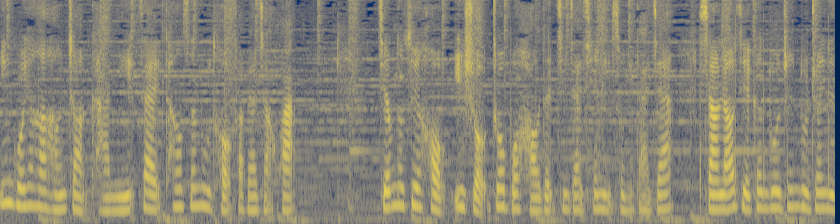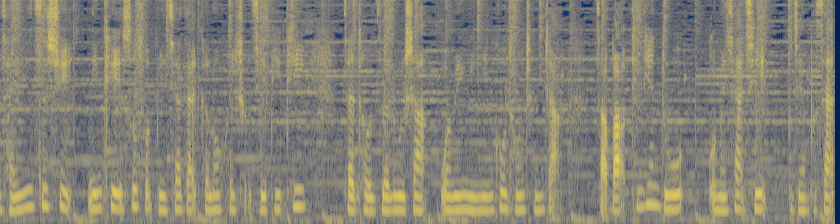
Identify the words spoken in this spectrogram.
英国央行行长卡尼在汤森路透发表讲话。节目的最后，一首周柏豪的《近在千里》送给大家。想了解更多深度专业的财经资讯，您可以搜索并下载格隆汇手机 APP。在投资的路上，我们与您共同成长。早报天天读，我们下期不见不散。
